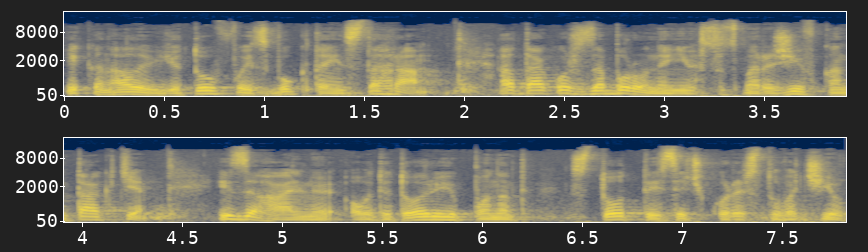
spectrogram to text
і канали в YouTube, Facebook та Instagram, а також заборонені в соцмережі ВКонтакті із загальною аудиторією понад 100 тисяч користувачів.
